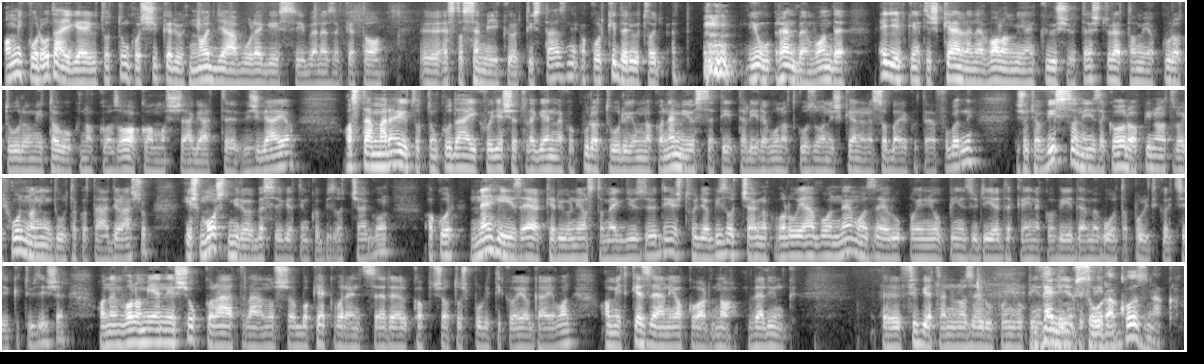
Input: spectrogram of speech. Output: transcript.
amikor odáig eljutottunk, hogy sikerült nagyjából egészében ezeket a, ezt a személykört tisztázni, akkor kiderült, hogy hát, jó, rendben van, de egyébként is kellene valamilyen külső testület, ami a kuratóriumi tagoknak az alkalmasságát vizsgálja, aztán már eljutottunk odáig, hogy esetleg ennek a kuratóriumnak a nemi összetételére vonatkozóan is kellene szabályokat elfogadni, és hogyha visszanézek arra a pillanatra, hogy honnan indultak a tárgyalások, és most miről beszélgetünk a bizottsággal, akkor nehéz elkerülni azt a meggyőződést, hogy a bizottságnak valójában nem az Európai Unió pénzügyi érdekeinek a védelme volt a politikai célkitűzése, hanem valami ennél sokkal általánosabb a kekvarendszerrel kapcsolatos politikai agája van, amit kezelni akarna velünk függetlenül az Európai Unió pénzügyi Velünk szórakoznak?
